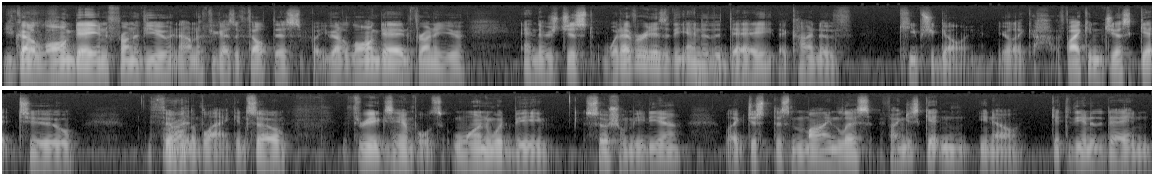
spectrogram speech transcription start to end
you've got a long day in front of you and I don't know if you guys have felt this but you've got a long day in front of you and there's just whatever it is at the end of the day that kind of keeps you going. You're like, "Ah, if I can just get to fill in the blank. And so, three examples one would be social media, like just this mindless, if I can just get in, you know, get to the end of the day and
